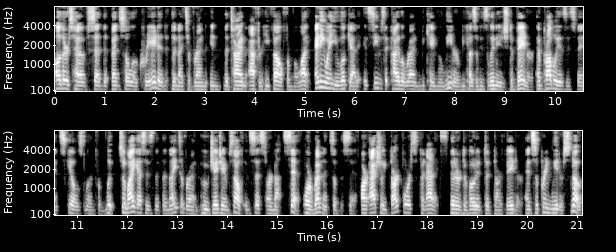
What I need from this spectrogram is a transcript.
Others have said that Ben Solo created the Knights of Ren in the time after he fell from the light. Any way you look at it, it seems that Kylo Ren became the leader because of his lineage to Vader, and probably his advanced skills learned from Luke. So my guess is that the Knights of Ren, who JJ himself insists are not Sith, or remnants of the Sith, are actually Dark Force fanatics that are devoted to Darth Vader. And Supreme Leader Snoke,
